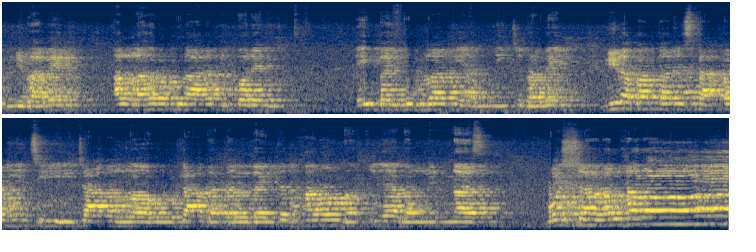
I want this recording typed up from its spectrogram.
এমনি ভাবে আল্লাহ রাব্বুল আলামিন এই আমি নিরাপত্তার স্থান বানিয়েছি কাবাতাল বাইতাল হারাম লিন-নাস হারাম।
